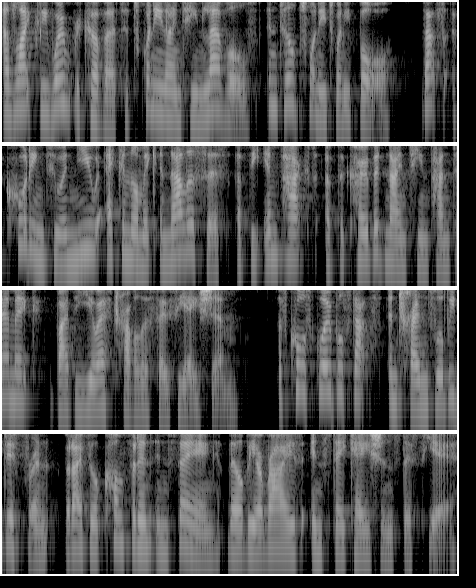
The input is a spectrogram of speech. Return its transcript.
and likely won't recover to 2019 levels until 2024. That's according to a new economic analysis of the impact of the COVID 19 pandemic by the US Travel Association. Of course, global stats and trends will be different, but I feel confident in saying there'll be a rise in staycations this year.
